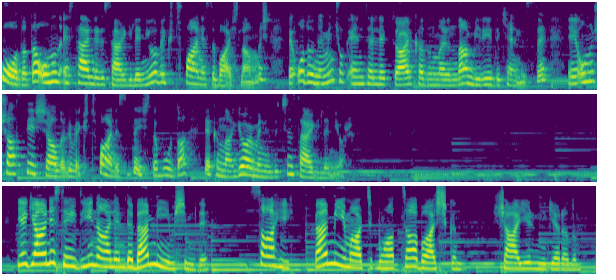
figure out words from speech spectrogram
bu odada onun eserleri sergileniyor ve kütüphanesi bağışlanmış ve o dönemin çok entelektüel kadınlarından biriydi kendisi. Ee, onun şahsi eşyaları ve kütüphanesi de işte burada yakından görmeniz için sergileniyor. Yegane sevdiğin alemde ben miyim şimdi? Sahi ben miyim artık muhatabı aşkın? Şair Nigar Hanım.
